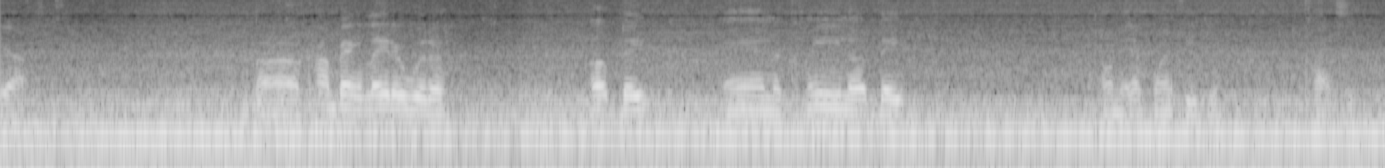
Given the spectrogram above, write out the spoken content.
Yeah. Uh, come back later with a update and a clean update on the F-150 Classic.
